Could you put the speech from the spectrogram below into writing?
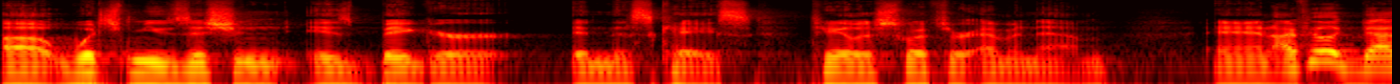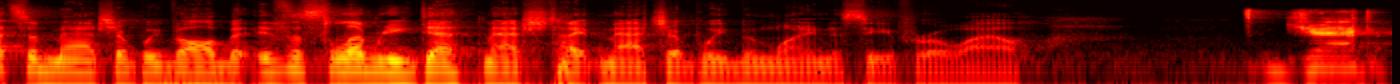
uh, which musician is bigger in this case, Taylor Swift or Eminem. And I feel like that's a matchup we've all been. It's a celebrity death match type matchup we've been wanting to see for a while. Jack,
